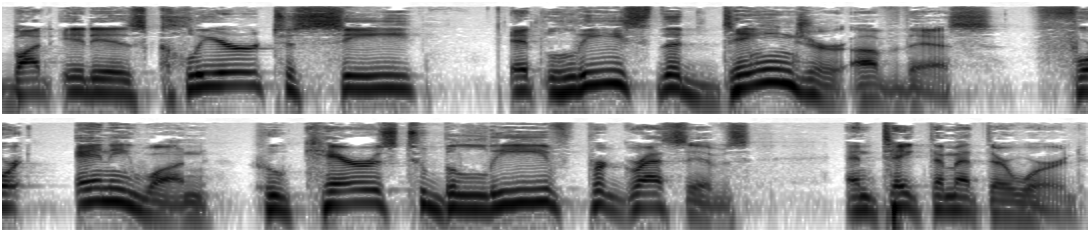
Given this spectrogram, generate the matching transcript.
but it is clear to see at least the danger of this for anyone who cares to believe progressives and take them at their word.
